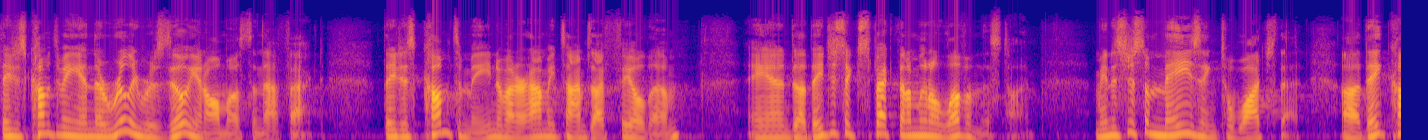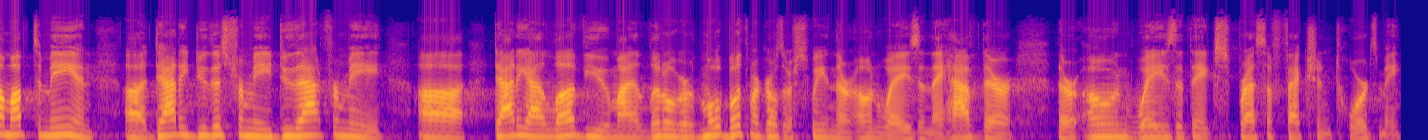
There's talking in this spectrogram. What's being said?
they just come to me and they're really resilient almost in that fact. They just come to me no matter how many times I fail them, and uh, they just expect that I'm going to love them this time. I mean, it's just amazing to watch that. Uh, they come up to me and, uh, Daddy, do this for me, do that for me. Uh, Daddy, I love you. My little girl, both my girls are sweet in their own ways, and they have their, their own ways that they express affection towards me.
